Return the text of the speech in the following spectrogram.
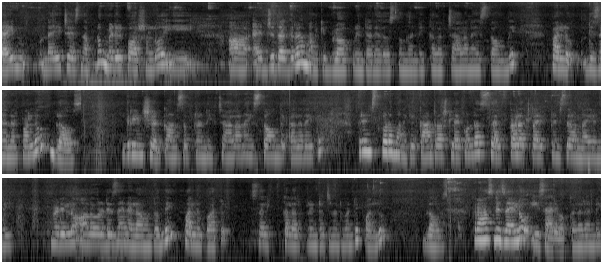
డై డై చేసినప్పుడు మిడిల్ పోర్షన్లో ఈ ఎడ్జ్ దగ్గర మనకి బ్లాక్ ప్రింట్ అనేది వస్తుందండి. కలర్ చాలా నైస్గా ఉంది. పళ్ళు డిజైనర్ పళ్ళు బ్లౌజ్. గ్రీన్ షేడ్ కాన్సెప్ట్ అండి. చాలా నైస్గా ఉంది కలర్ అయితే. ప్రింట్స్ కూడా మనకి కాంట్రాస్ట్ లేకుండా సెల్ఫ్ కలర్ టైప్ ప్రింట్సే ఉన్నాయండి. మిడిల్లో ఆల్ ఓవర్ డిజైన్ ఎలా ఉంటుంది? పళ్ళు పార్ట్. సెల్ఫ్ కలర్ ప్రింట్ వచ్చినటువంటి పళ్ళు బ్లౌజ్. క్రాస్ డిజైన్లో ఈ శారీ ఒక కలర్ అండి.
